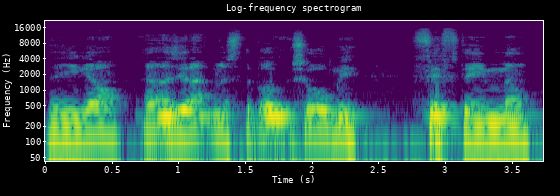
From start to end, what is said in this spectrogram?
There you go. And as it happens, the bloke sold me 15 mil.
